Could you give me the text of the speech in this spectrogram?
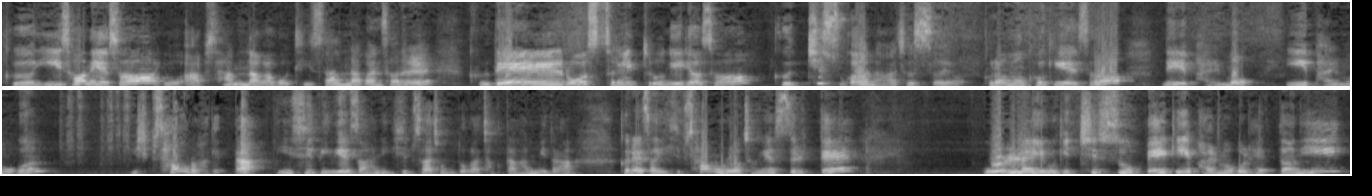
그 이 선에서 요 앞 3 나가고 뒤 3 나간 선을 그대로 스트레이트로 내려서 그 치수가 나와졌어요. 그러면 거기에서 내 발목, 이 발목은 23으로 하겠다. 22에서 한 24 정도가 적당합니다. 그래서 23으로 정했을 때 원래 여기 치수 빼기 발목을 했더니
